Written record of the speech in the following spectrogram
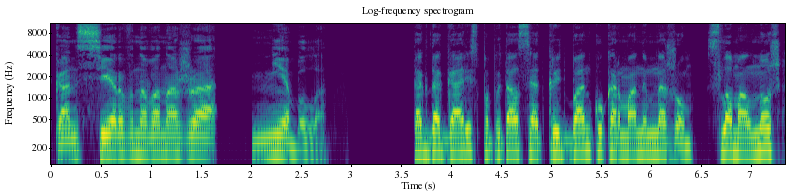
Консервного ножа не было. Тогда Гаррис попытался открыть банку карманным ножом, сломал нож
